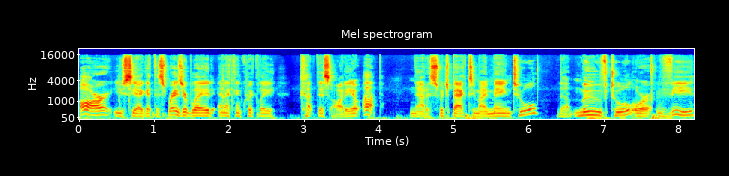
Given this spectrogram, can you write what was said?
R, you see I get this razor blade and I can quickly cut this audio up. Now to switch back to my main tool, the move tool or V,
